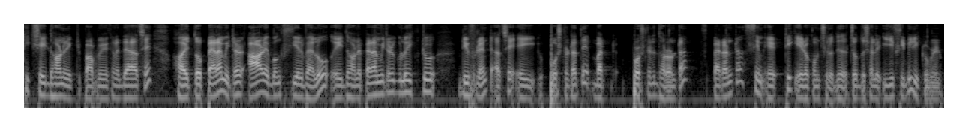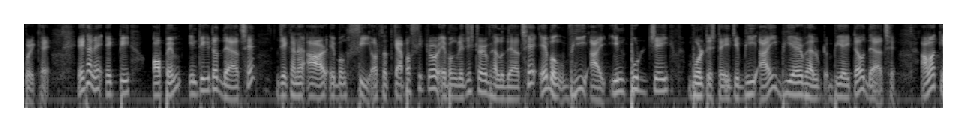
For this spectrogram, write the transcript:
ঠিক সেই ধরনের একটি প্রবলেম এখানে দেওয়া আছে। হয়তো প্যারামিটার আর এবং সি এর ভ্যালু এই ধরনের প্যারামিটারগুলো একটু ডিফারেন্ট আছে এই প্রশ্নটাতে বাট প্রশ্নের ধরনটা প্যাটার্নটা সেম ঠিক এরকম ছিল দু হাজার চোদ্দ সালের ইজিসিবি রিক্রুটমেন্ট পরীক্ষায়। এখানে একটি অপেম ইন্টিগ্রেটর দেওয়া আছে যেখানে আর এবং সি অর্থাৎ ক্যাপাসিটর এবং রেজিস্টারের ভ্যালু দেওয়া আছে, এবং ভিআই ইনপুট যেই ভোল্টেজটা এই যে ভিআই ভিআই এর ভ্যালু ভিআইটাও দেওয়া আছে। আমাকে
